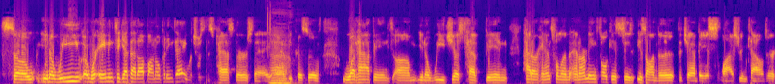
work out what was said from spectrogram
So you know, we were aiming to get that up on opening day, which was this past Thursday, Ah. and because of what happened, um, you know, we just have been had our hands full, and, and our main focus is, is on the the Jambase live stream calendar.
